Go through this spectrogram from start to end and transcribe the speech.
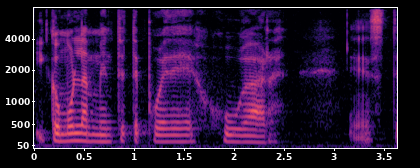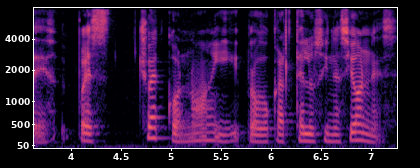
y cómo la mente te puede jugar este pues chueco, ¿no? Y provocarte alucinaciones.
